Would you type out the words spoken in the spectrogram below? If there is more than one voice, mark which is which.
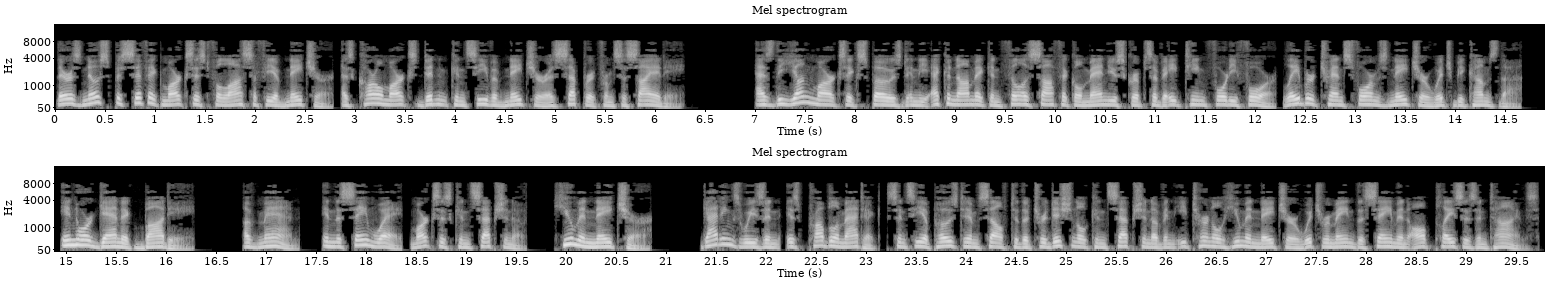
Speaker 1: There is no specific Marxist philosophy of nature, as Karl Marx didn't conceive of nature as separate from society. As the young Marx exposed in the economic and philosophical manuscripts of 1844, labor transforms nature which becomes the inorganic body of man. In the same way, Marx's conception of human nature Gattungswesen is problematic, since he opposed himself to the traditional conception of an eternal human nature which remained the same in all places and times.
